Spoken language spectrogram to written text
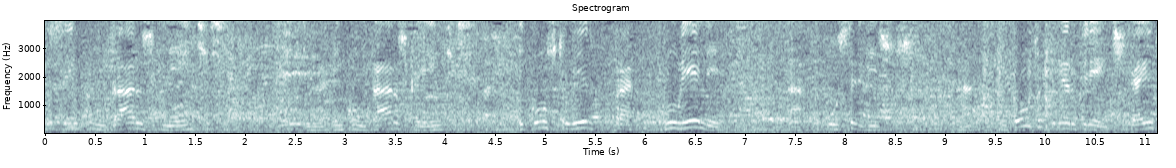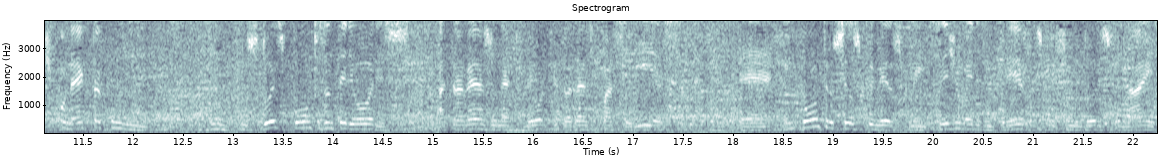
você encontrar os clientes, né? encontrar os clientes e construir pra, com ele tá, os serviços. Né? Encontra o primeiro cliente e aí a gente conecta com, com os dois pontos anteriores, através do network, através de parcerias, é, encontre os seus primeiros clientes, sejam eles empresas, consumidores finais,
